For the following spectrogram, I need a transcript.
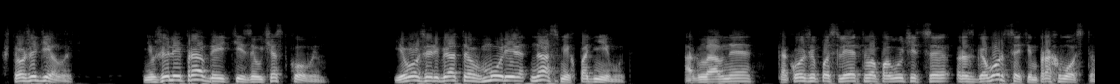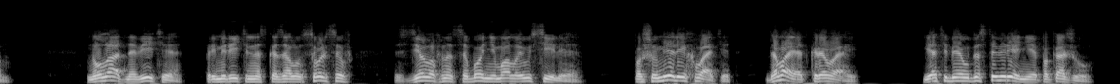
Что же делать? Неужели и правда идти за участковым? Его же ребята в Муре насмех поднимут. А главное, какой же после этого получится разговор с этим прохвостом? «Ну ладно, Витя», — примирительно сказал Усольцев, сделав над собой немалое усилие. «Пошумели и хватит. Давай, открывай. Я тебе удостоверение покажу.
